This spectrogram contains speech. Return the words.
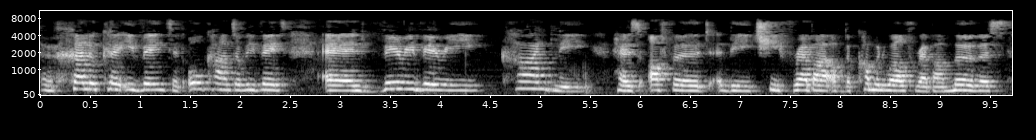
Hanukkah events, and all kinds of events, and very, very kindly has offered the chief rabbi of the Commonwealth, Rabbi Mirvis,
